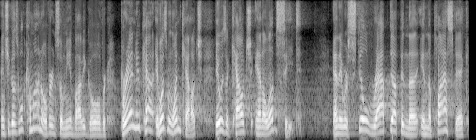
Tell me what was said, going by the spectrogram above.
And she goes, well, come on over. And so me and Bobby go over. Brand new couch. It wasn't one couch. It was a couch and a love seat. And they were still wrapped up in the, in the plastic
